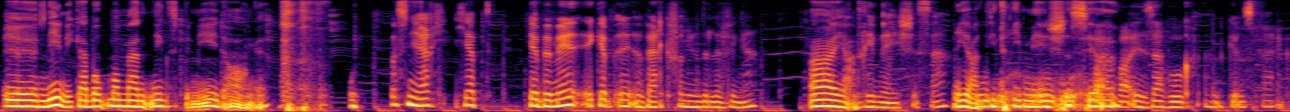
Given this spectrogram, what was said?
uh, nee, ik heb op het moment niks beneden hangen. Dat is niet erg. Je hebt, je hebt bij mij, ik heb een werk van u in de living, hè? Ah ja. Drie meisjes, hè? Ja, die drie meisjes, hoe, hoe, ja. Wat, wat, is dat voor een kunstwerk?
